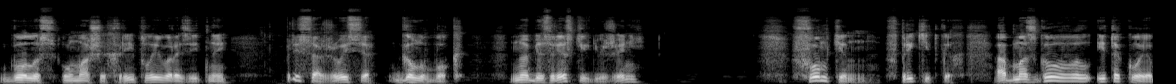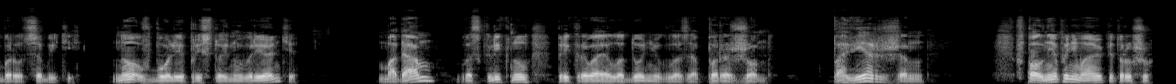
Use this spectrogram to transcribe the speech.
Голос у Маши хриплый и выразительный. «Присаживайся, голубок», но без резких движений. Фомкин в прикидках обмозговывал и такой оборот событий, но в более пристойном варианте. «Мадам!» — воскликнул, прикрывая ладонью глаза. «Поражен!» повержен. Вполне понимаю Петрушу.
